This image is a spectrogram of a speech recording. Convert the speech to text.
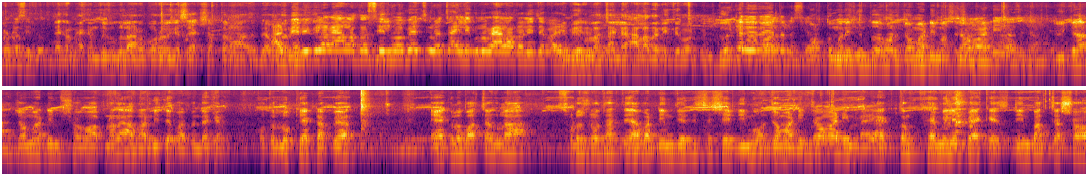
ছোট ছিল। দেখুন এখন বেবিগুলো আরও বড় হয়ে গেছে এক সপ্তাহের মা- আর বেবিগুলো আলাদা সেল হবে চুরা চাইলে কোনো আলাদা নিতে পারে বেবিগুলো চাইলে আলাদা নিতে পারবেন। দুইটা বেবি বর্তমানে কিন্তু আবার জমা ডিম আছে জমা ডিম আছে দুইটা জমা ডিম সহ আপনারা আবার নিতে পারবেন। দেখেন কত লক্ষ্যে একটা পেয়ার এক হলো বাচ্চাগুলা ছোট ছোট থাকতে আবার ডিম দিয়ে দিচ্ছে সেই ডিমও জমা ডিম। জমা ডিম ভাই। একদম ফ্যামিলি প্যাকেজ ডিম বাচ্চা সহ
